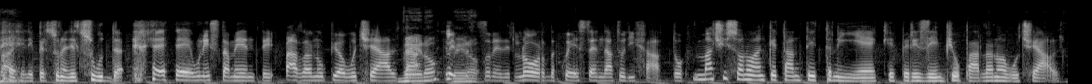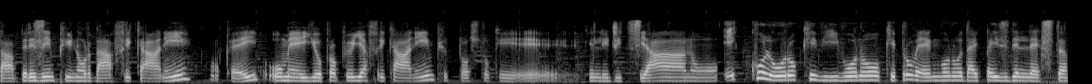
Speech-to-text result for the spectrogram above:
Eh, le persone del sud, onestamente, parlano più a voce alta Vero, delle vero. persone del nord, questo è un dato di fatto. Ma ci sono anche tante etnie che, per esempio, parlano a voce alta. Per esempio, i nordafricani, ok? O meglio, proprio gli africani piuttosto che, che l'egiziano e coloro che vivono, che provengono dai paesi dell'est.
